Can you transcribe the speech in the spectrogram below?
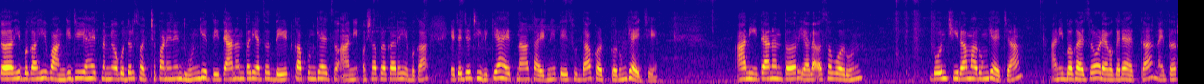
तर ही बघा ही वांगी जी आहेत ना मी अगोदर स्वच्छ पाण्याने धुवून घेतली. त्यानंतर याचं देठ कापून घ्यायचं आणि अशा प्रकारे हे बघा याचे जे छिलके आहेत ना साईडने ते सुद्धा कट करून घ्यायचे. आणि त्यानंतर याला असं वरून दोन चिरा मारून घ्यायच्या. आणि बघायचं अड्या वगैरे आहेत का? नाहीतर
